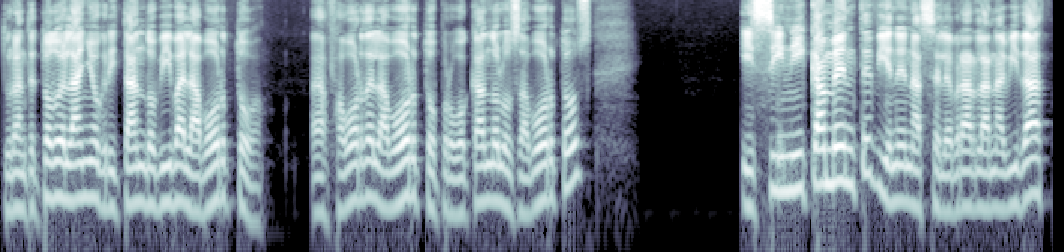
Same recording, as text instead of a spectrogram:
durante todo el año gritando viva el aborto, a favor del aborto, provocando los abortos, y cínicamente vienen a celebrar la Navidad,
